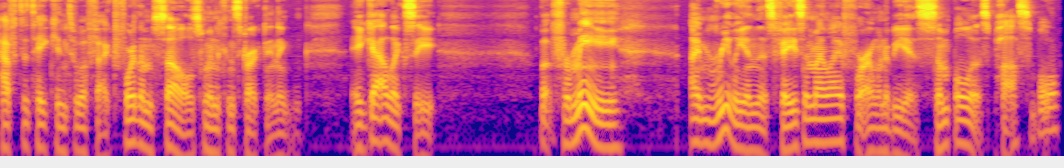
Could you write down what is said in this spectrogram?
have to take into effect for themselves when constructing a, galaxy. But for me, I'm really in this phase in my life where I want to be as simple as possible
